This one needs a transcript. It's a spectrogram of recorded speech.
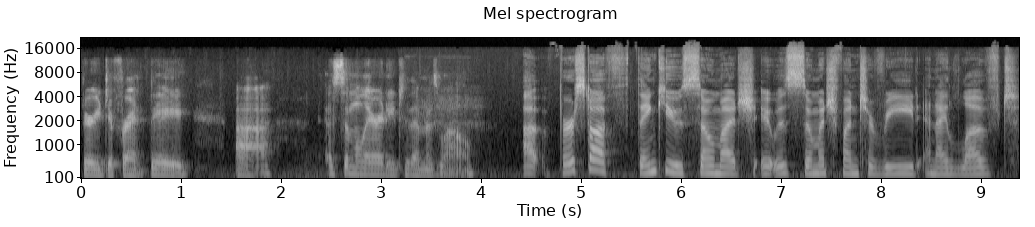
very different, they uh, a similarity to them as well. Uh, first off, thank you so much. It was so much fun to read, and I loved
